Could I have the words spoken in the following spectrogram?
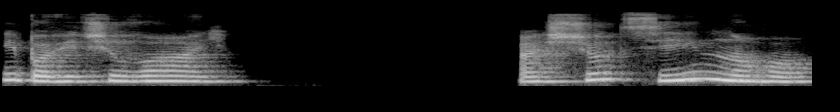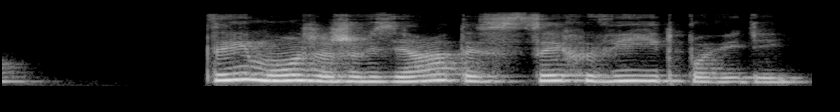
і повідчувай, а що цінного ти можеш взяти з цих відповідей.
